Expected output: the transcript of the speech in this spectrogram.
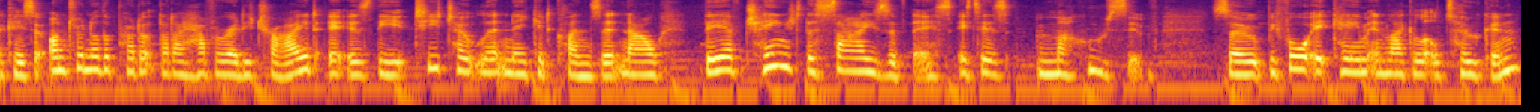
Okay, so onto another product that I have already tried. It is the Tea Totaller Naked Cleanser. Now, they have changed the size of this. It is massive. So before it came in like a little token,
